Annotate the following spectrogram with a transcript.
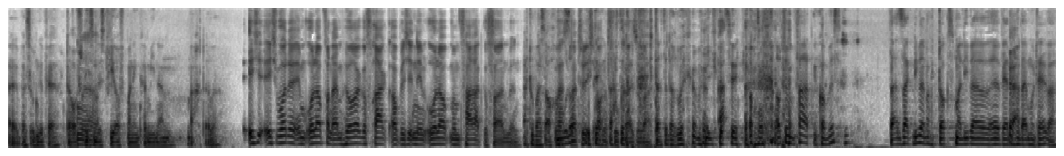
Äh, was ungefähr darauf schließen Ja. lässt, wie oft man den Kamin anmacht. Aber Ich, ich wurde im Urlaub von einem Hörer gefragt, ob ich in den Urlaub mit dem Fahrrad gefahren bin. Ach, du warst auch im Was Urlaub? natürlich ich auch eine dachte, Flugreise war. Ich dachte, darüber können wir nicht erzählen, ob, ob du mit dem Fahrrad gekommen bist. Sag, lieber noch Docs mal lieber, äh, wer noch Ja. in deinem Hotel war.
